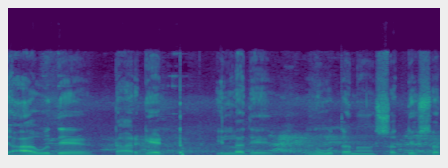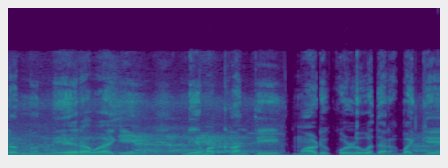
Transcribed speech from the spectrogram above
ಯಾವುದೇ ಟಾರ್ಗೆಟ್ ಇಲ್ಲದೆ ನೂತನ ಸದಸ್ಯರನ್ನು ನೇರವಾಗಿ ನೇಮಕಾಂತಿ ಮಾಡಿಕೊಳ್ಳುವುದರ ಬಗ್ಗೆ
